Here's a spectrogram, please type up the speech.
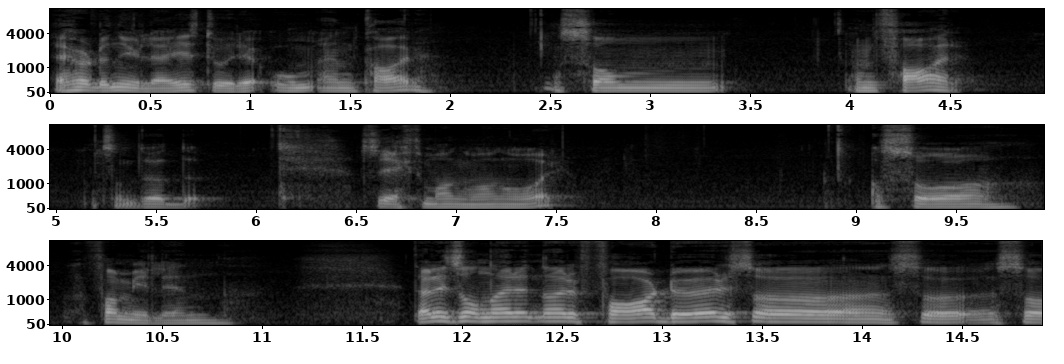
Jeg hørte nylig en historie om en kar som En far som døde. Så gikk det mange, mange år. Og så familien Det er litt sånn når, når far dør, så, så, så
